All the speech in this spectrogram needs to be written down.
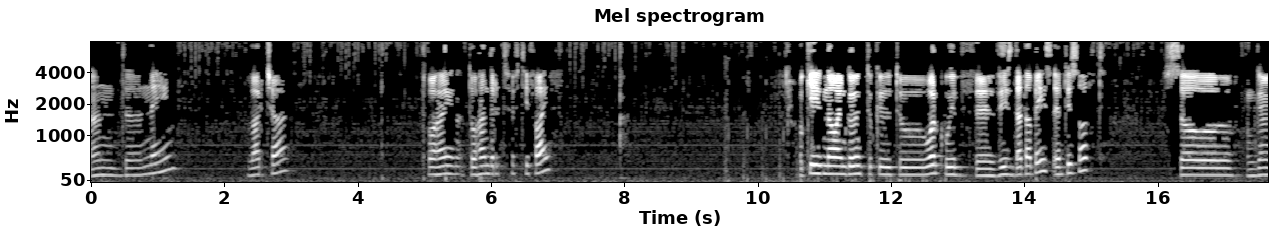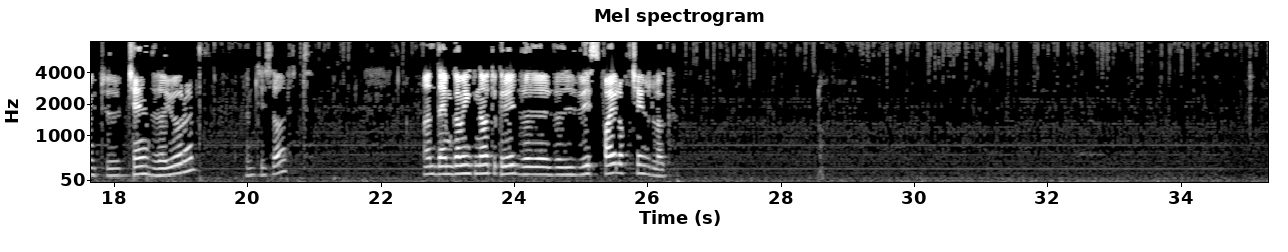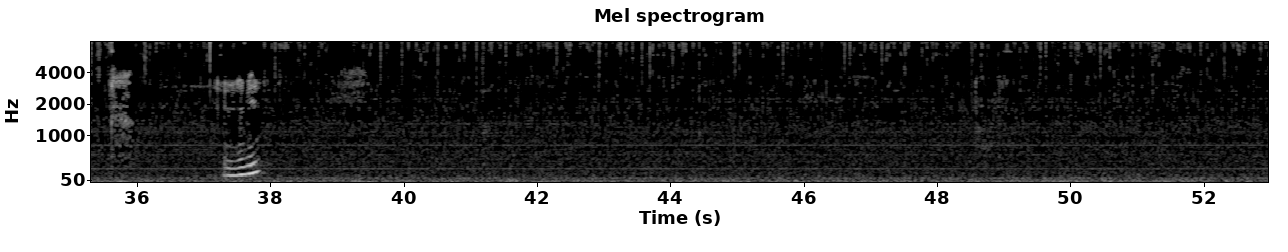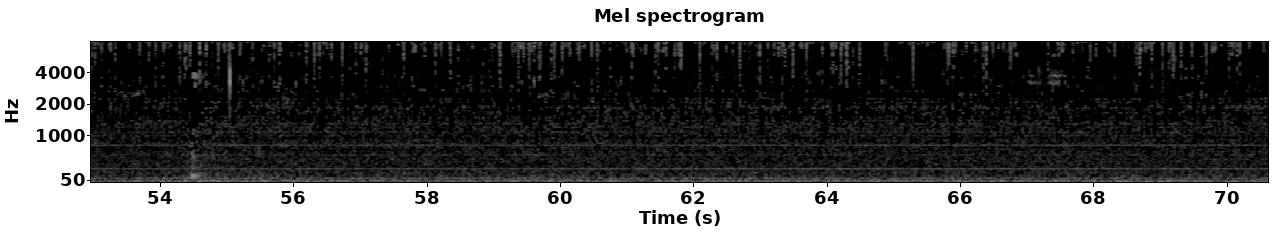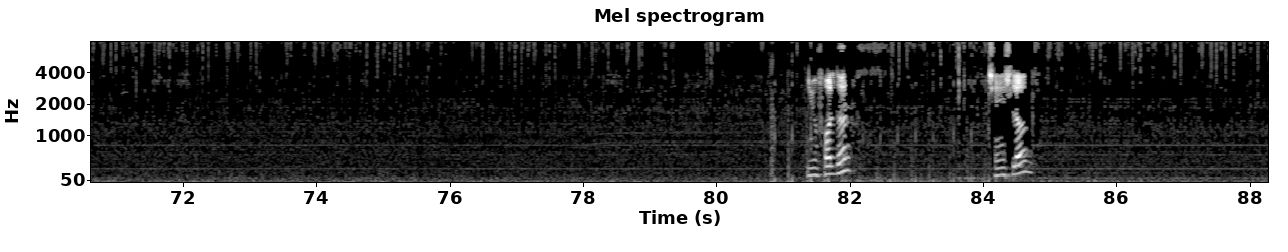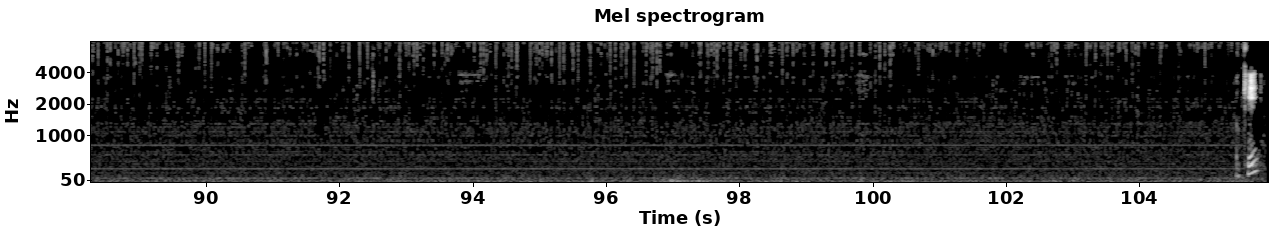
and uh, name? Varchar 255 okay now I'm going to to work with uh, this database emptysoft. So I'm going to change the URL emptysoft. And I'm going now to create the, the this file of changelog. Maybe. New folder change log okay.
